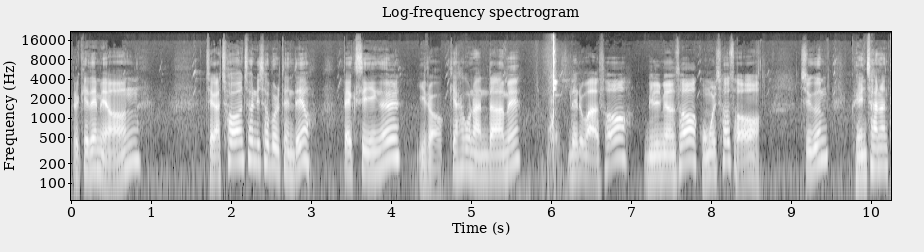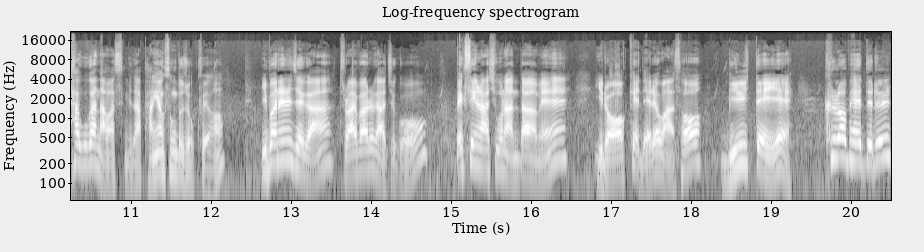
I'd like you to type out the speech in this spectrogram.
그렇게 되면 제가 천천히 쳐볼 텐데요. 백스윙을 이렇게 하고 난 다음에 내려와서 밀면서 공을 쳐서 지금 괜찮은 타구가 나왔습니다. 방향성도 좋고요. 이번에는 제가 드라이버를 가지고 백스윙을 하시고 난 다음에 이렇게 내려와서 밀 때에 클럽 헤드를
